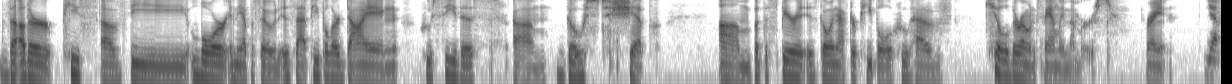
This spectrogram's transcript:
the other piece of the lore in the episode is that people are dying who see this um, ghost ship, um, but the spirit is going after people who have killed their own family members, right? Yep.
